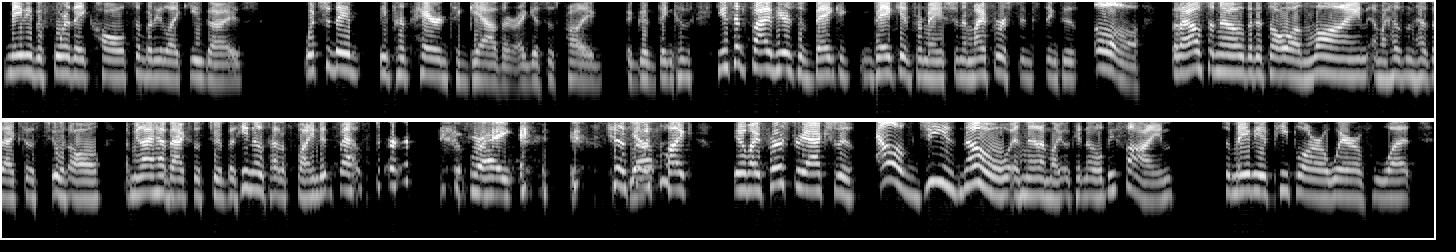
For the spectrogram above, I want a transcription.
maybe before they call somebody like you guys? What should they be prepared to gather? I guess is probably a good thing because you said five years of bank bank information, and my first instinct is oh, but I also know that it's all online, and my husband has access to it all. I mean, I have mm-hmm. access to it, but he knows how to find it faster. right. You know, so Yeah. it's like, you know, my first reaction is, oh, geez, no. And then I'm like, okay, no, it'll be fine. So maybe if people are aware of what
